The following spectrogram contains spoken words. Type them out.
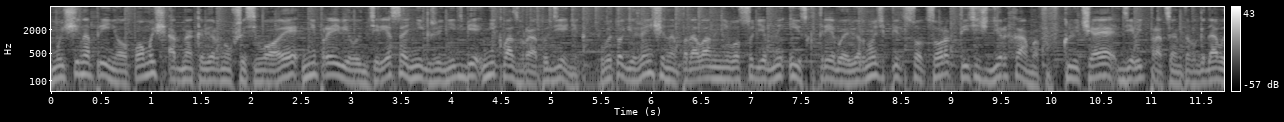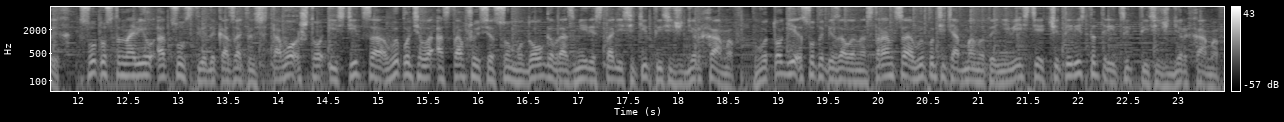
Мужчина принял помощь, однако, вернувшись в ОАЭ, не проявил интереса ни к женитьбе, ни к возврату денег. В итоге женщина подала на него судебный иск, требуя вернуть 540 тысяч дирхамов, включая 9% годовых. Суд установил отсутствие доказательств того, что истица выплатила выплатила оставшуюся сумму долга в размере 110 тысяч дирхамов. В итоге суд обязал иностранца выплатить обманутой невесте 430 тысяч дирхамов.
